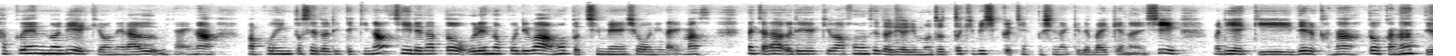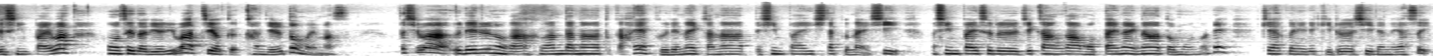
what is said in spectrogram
100円の利益を狙うみたいな、まあ、ポイントせどり的な仕入れだと売れ残りはもっと致命傷になります。だから売れ行きは本せどりよりもずっと厳しくチェックしなければいけないし、まあ、利益出るかな、どうかなっていう心配は本せどりよりは強く感じると思います。私は売れるのが不安だなとか早く売れないかなって心配したくないしま心配する時間がもったいないなと思うので気楽にできる仕入れの安い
